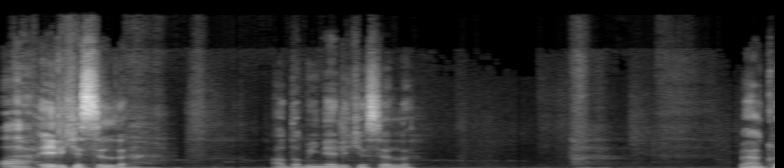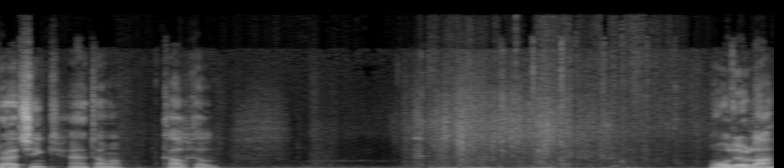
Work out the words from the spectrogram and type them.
Ah eli kesildi. Adamın yine eli kesildi. Ben crouching. Ha tamam. Kalkalım. Ne oluyor lan?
